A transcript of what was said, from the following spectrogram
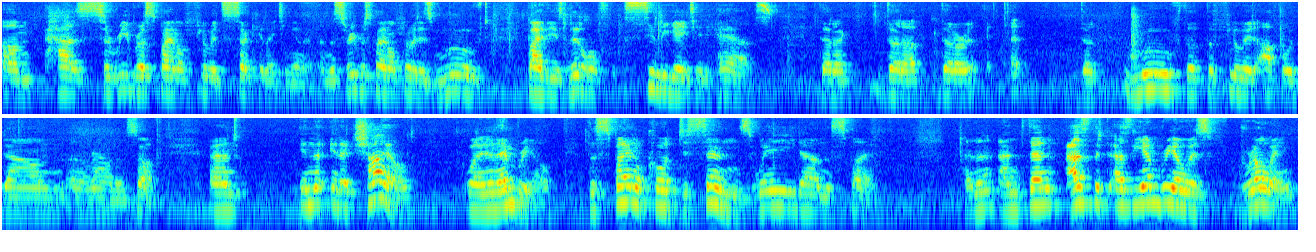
um, has cerebrospinal fluid circulating in it. And the cerebrospinal fluid is moved by these little ciliated hairs that are, that are, that are uh, that move the, the fluid up or down, uh, around, and so on. And in, the, in a child, well, in an embryo, the spinal cord descends way down the spine. And then, and then as, the, as the embryo is growing,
